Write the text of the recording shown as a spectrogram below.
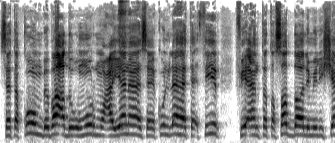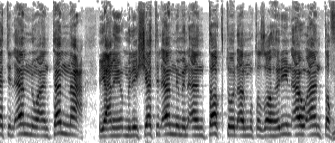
ستقوم ببعض أمور معينة. سيكون لها تأثير في أن تتصدى لميليشيات الأمن وأن تمنع يعني ميليشيات الأمن من أن تقتل المتظاهرين أو أن تفض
